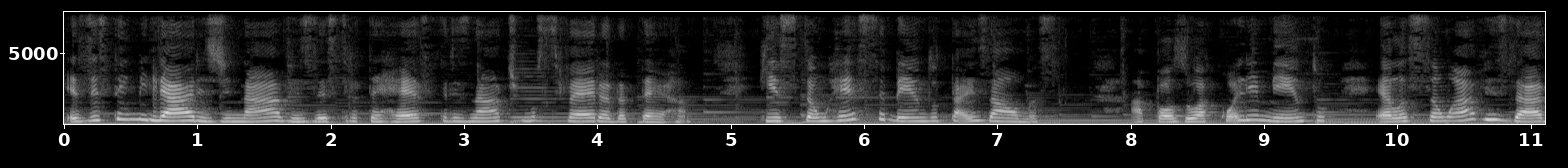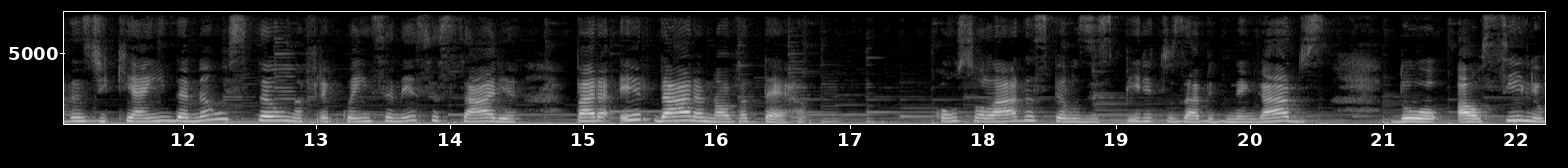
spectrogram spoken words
Existem milhares de naves extraterrestres na atmosfera da Terra que estão recebendo tais almas. Após o acolhimento, elas são avisadas de que ainda não estão na frequência necessária para herdar a nova Terra. Consoladas pelos espíritos abnegados do auxílio,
